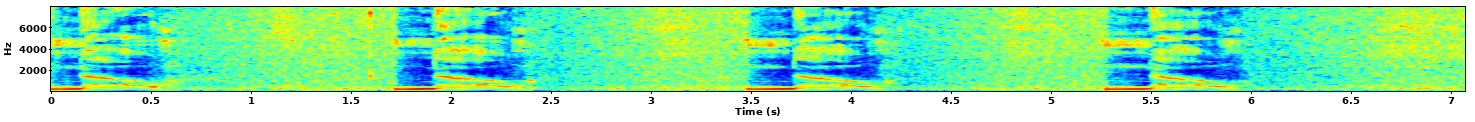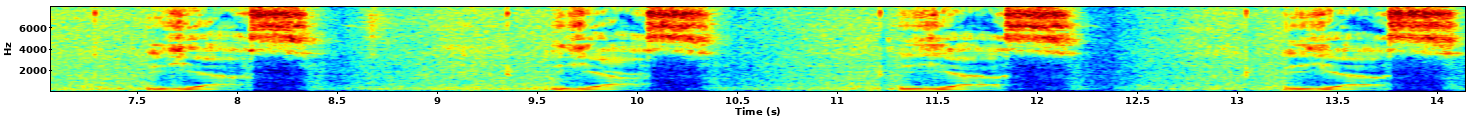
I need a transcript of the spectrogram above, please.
no, no, no, no, yes, yes, yes, yes,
